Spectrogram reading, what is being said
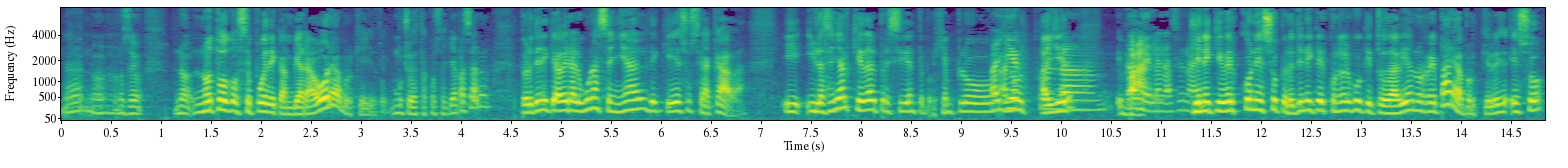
¿No? No, no, no, todo se puede cambiar ahora, porque muchas de estas cosas ya pasaron, pero tiene que haber alguna señal de que eso se acaba. Y, y la señal que da el presidente, por ejemplo, ayer, ayer tiene que ver con eso, pero tiene que ver con algo que todavía no repara, porque eso,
